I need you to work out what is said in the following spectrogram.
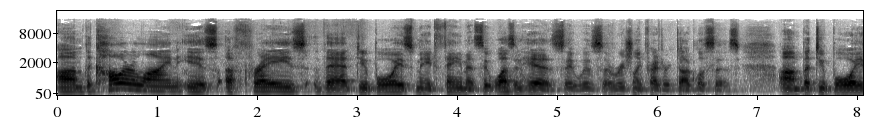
Um, the color line is a phrase that Du Bois made famous. It wasn't his, it was originally Frederick Douglass's. Um, but Du Bois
